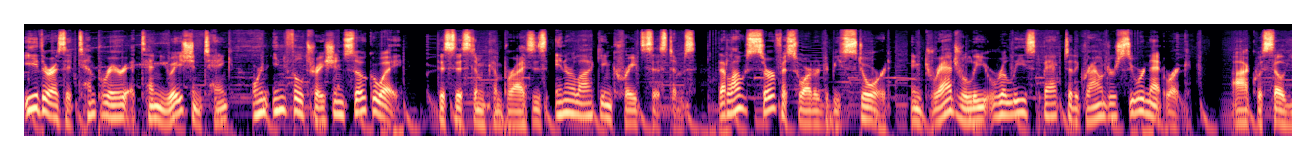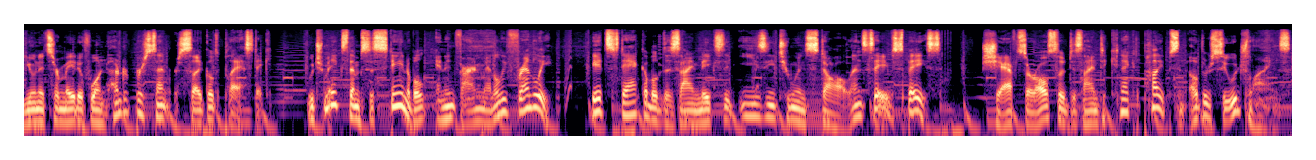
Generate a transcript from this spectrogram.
either as a temporary attenuation tank or an infiltration soakaway. The system comprises interlocking crate systems that allow surface water to be stored and gradually released back to the ground or sewer network. Aquacell units are made of 100% recycled plastic, which makes them sustainable and environmentally friendly. Its stackable design makes it easy to install and save space. Shafts are also designed to connect pipes and other sewage lines.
